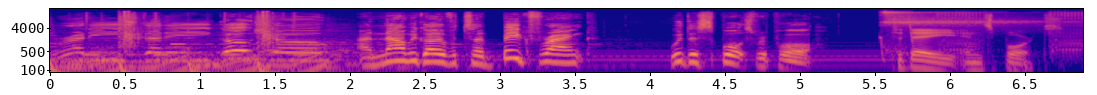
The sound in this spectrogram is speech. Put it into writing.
Ready, steady, go show! And now we go over to Big Frank with the sports report. Today in sports.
